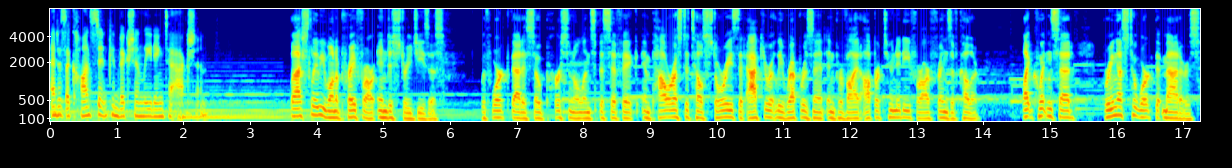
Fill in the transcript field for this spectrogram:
and as a constant conviction leading to action. Lastly, we want to pray for our industry, Jesus. With work that is so personal and specific, empower us to tell stories that accurately represent and provide opportunity for our friends of color. Like Quentin said, Bring us to work that matters.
